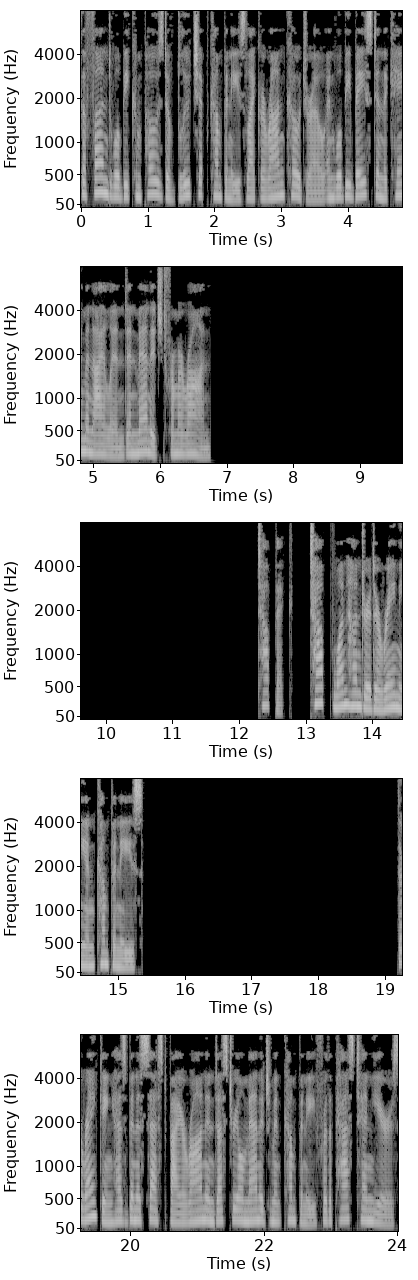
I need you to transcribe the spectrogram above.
The fund will be composed of blue-chip companies like Iran Khodro and will be based in the Cayman Island and managed from Iran. Top 100 Iranian companies The ranking has been assessed by Iran Industrial Management Company for the past 10 years.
